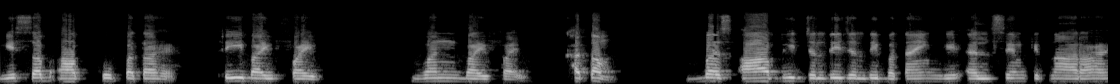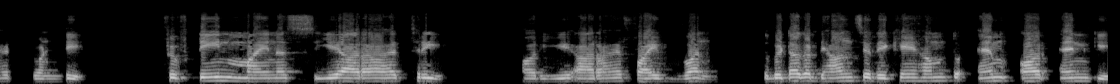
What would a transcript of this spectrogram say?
ये सब आपको पता है। Three by five one by five खत्म। बस आप भी जल्दी जल्दी बताएँगे, एलसीएम कितना आ रहा है? ट्वेंटी। फिफ्टीन माइनस ये आ रहा है थ्री, और ये आ रहा है फाइव, वन। तो बेटा अगर ध्यान से देखें हम तो एम और एन की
